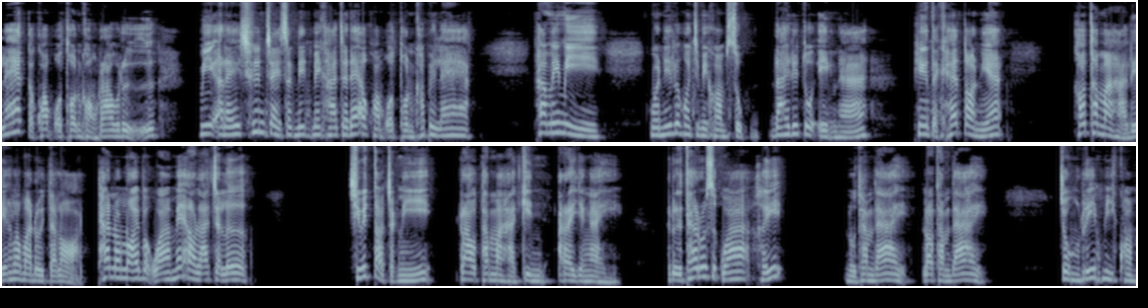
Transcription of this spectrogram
แลกกับความอดทนของเราหรือ มีอะไรชื่นใจสักนิดไหมคะ จะได้เอาความอดทนเข้าไปแลก ถ้าไม่มีวันนี้เราควรจะมีความสุขได้ด้วยตัวเองนะ เพียงแต่แค่ตอนเนี้ยเขาทำมาหาเลี้ยงเรามาโดยตลอด ถ้าน้องน้อยบอกว่าไม่เอาละจะเลิก ชีวิตต่อจากนี้เราทำมาหากินอะไรยังไง หรือถ้ารู้สึกว่าเฮ้ย หนูทำได้ เราทำได้ จงรีบมีความ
